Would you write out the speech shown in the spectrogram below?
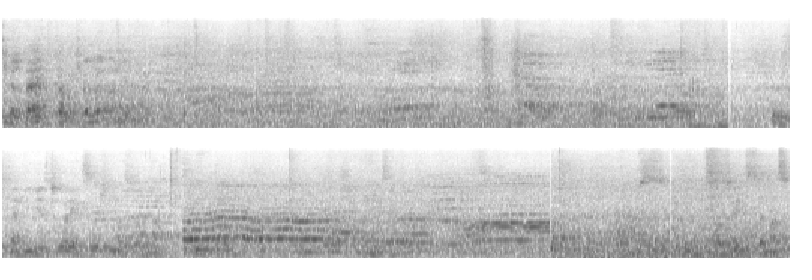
two rooms we The made. type cover color on it. So this can be used for exhibition as well now. Also it's a must.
